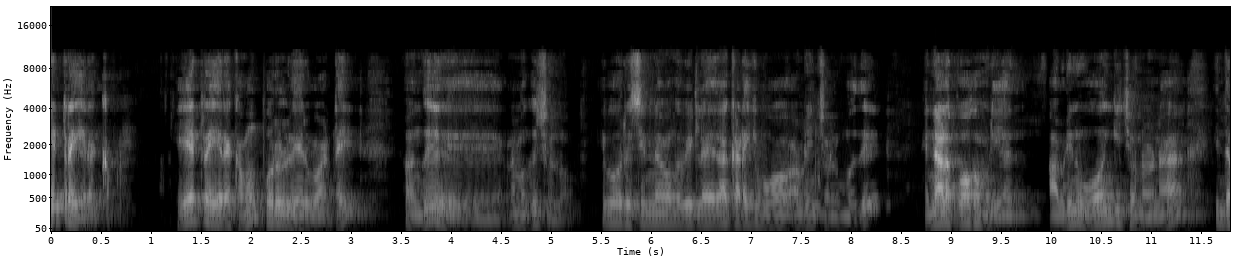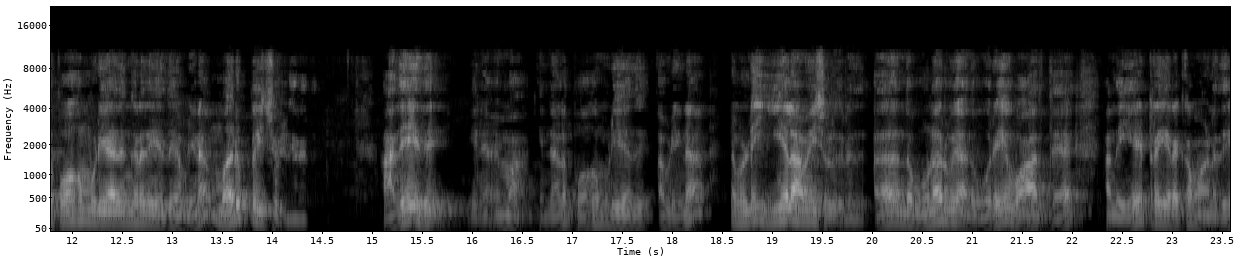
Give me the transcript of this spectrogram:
ஏற்ற இறக்கம். ஏற்ற இறக்கமும் பொருள் வேறுபாட்டை வந்து நமக்கு சொல்லும். இப்போ ஒரு சின்ன உங்கள் வீட்டில் ஏதாவது கடைக்கு போ அப்படின்னு சொல்லும்போது என்னால் போக முடியாது. அப்படின்னு ஓங்கி சொன்னோன்னா இந்த போக முடியாதுங்கிறது எது அப்படின்னா மறுப்பை சொல்கிறது. அதே இது அம்மா என்னால் போக முடியாது. அப்படின்னா நம்மளுடைய இயலாமை சொல்கிறது. அதாவது அந்த உணர்வு அந்த ஒரே வார்த்தை அந்த ஏற்ற இறக்கமானது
